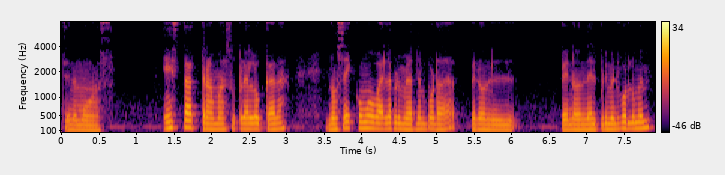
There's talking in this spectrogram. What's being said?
tenemos esta trama súper alocada. No sé cómo va la primera temporada, pero en el, pero en el primer volumen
